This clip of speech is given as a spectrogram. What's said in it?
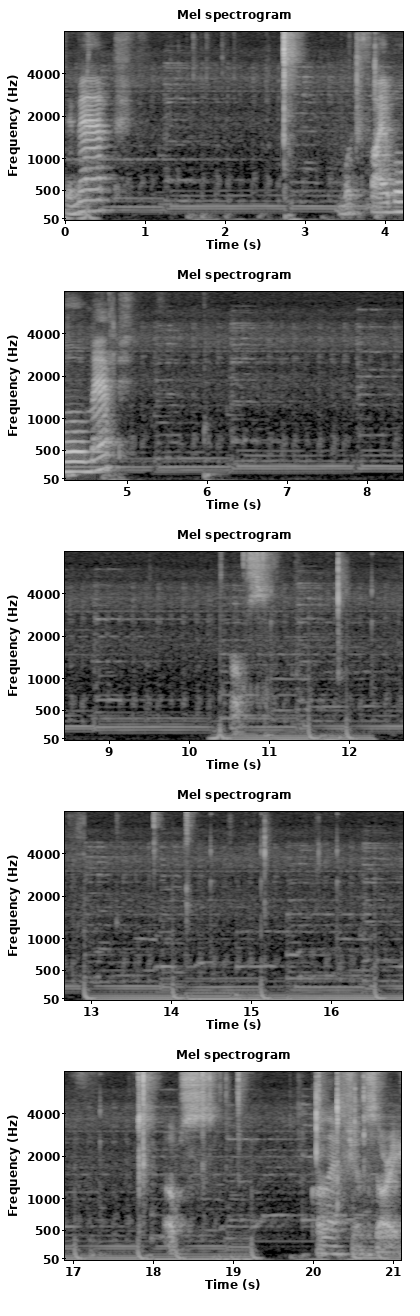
the map modifiable map Oops. Oops. Collection, sorry.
